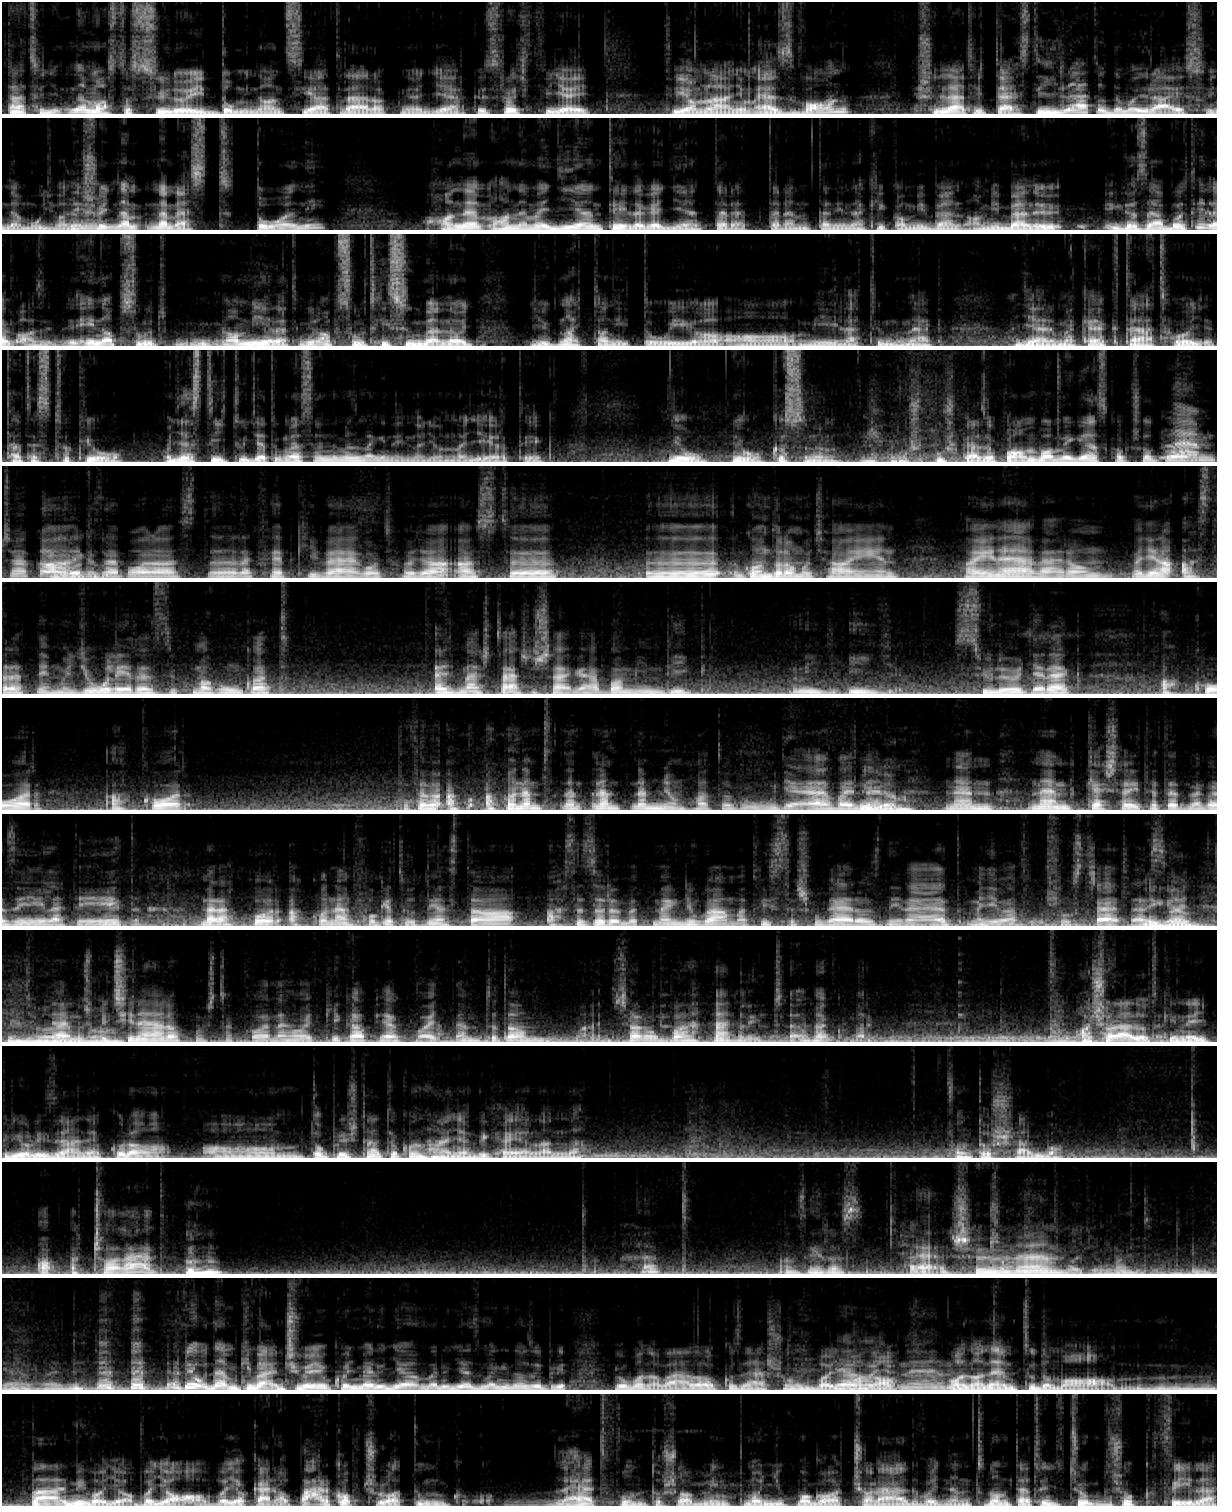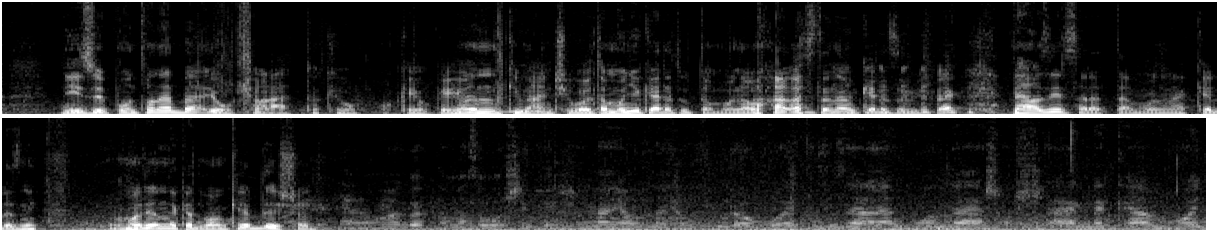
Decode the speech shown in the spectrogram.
tehát hogy nem azt a szülői dominanciát rárakni a gyerkőcre, hogy figyelj, fiam, lányom, ez van, és hogy lehet, hogy te ezt így látod, de majd rájössz, hogy nem úgy van, mm. és hogy nem, nem ezt tolni, hanem, hanem egy ilyen, tényleg egy ilyen teret teremteni nekik, amiben, amiben ő igazából tényleg az, én abszolút, a mi életünkben abszolút hiszünk benne, hogy, hogy ők nagy tanítói a, a mi életünknek, a gyermekek, tehát, hogy, tehát ez tök jó, hogy ezt így tudjátok, mert szerintem ez megint egy nagyon nagy érték. Jó, jó, köszönöm. Most puskázok. Van, van még ehhez kapcsolatban? Nem, csak a, igazából azt legfeljebb kivágott, hogy a, azt ö, ö, gondolom, hogy ha én, ha én elvárom, vagy én azt szeretném, hogy jól érezzük magunkat egymás társaságában mindig, így, így szülő-gyerek, akkor, akkor tehát ak- akkor nem, nem, nem nyomhatod úgy el, vagy nem, nem, nem keserítheted meg az életét, mert akkor, akkor nem fogja tudni azt, a, azt az örömöt, meg nyugalmat visszasugározni rád, mert nyilván frusztrált lesz, Igen, hogy van, most van. mit csinálok, most akkor nehogy kikapjak, vagy nem tudom, majd sarokba állítsanak, vagy ha a családot kéne így priorizálni, akkor a, a top listátokon hányadik helyen lenne? Fontosságban. A, a család? Uh-huh. Hát azért az hát, első, nem? Vagyunk, vagy, igen. igen vagy. jó, nem, kíváncsi vagyok, hogy mert ugye, mert ugye ez megint az, hogy jó, van a vállalkozásom, vagy ja, van, a, nem. van a nem tudom, a bármi, vagy, a, vagy, a, vagy akár a párkapcsolatunk lehet fontosabb, mint mondjuk maga a család, vagy nem tudom, tehát hogy so, sokféle nézőpont van ebben. Jó, család, tök jó. Oké, oké, okay. kíváncsi voltam, mondjuk erre tudtam volna választani, nem kérdezem is meg, de azért szerettem volna megkérdezni. Marian, neked van kérdésed? Hallgattam az Orsit, és nagyon-nagyon fura volt ez az ellentmondásosság nekem, hogy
